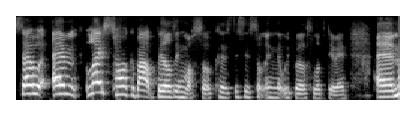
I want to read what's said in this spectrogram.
So um, let's talk about building muscle because this is something that we both love doing. Um,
